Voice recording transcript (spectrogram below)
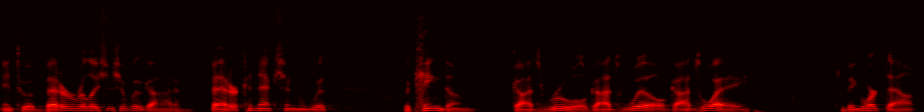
into a better relationship with God, a better connection with the kingdom, God's rule, God's will, God's way being worked out.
